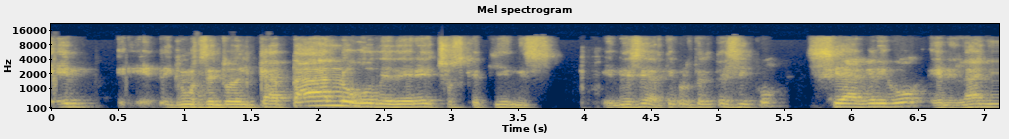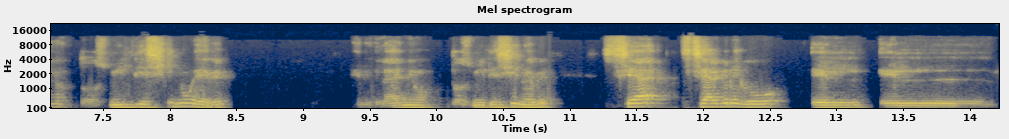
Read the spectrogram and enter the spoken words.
en, digamos, dentro del catálogo de derechos que tienes en ese artículo 35, se agregó en el año 2019, en el año 2019, se, se agregó el, el,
